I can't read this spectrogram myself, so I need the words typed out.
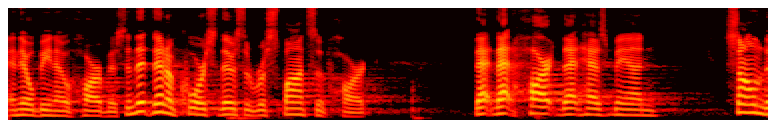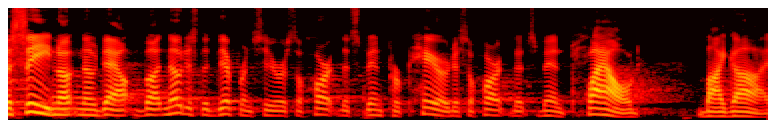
and there will be no harvest. And th- then, of course, there's the responsive heart that, that heart that has been sown the seed, no, no doubt, but notice the difference here. It's a heart that's been prepared, it's a heart that's been plowed by God.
